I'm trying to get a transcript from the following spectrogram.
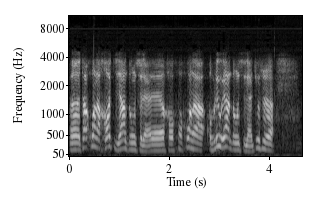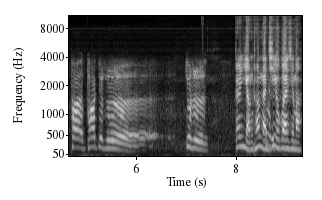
呃，他换了好几样东西了，呃，换换换了五六样东西了，就是，他他就是就是，跟氧传感器有关系吗？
